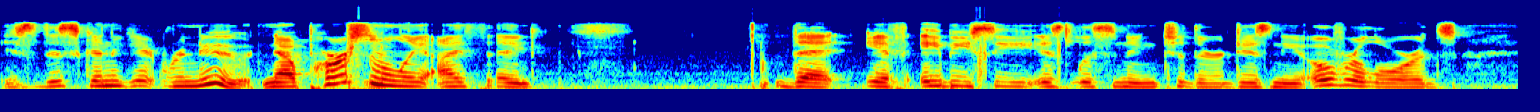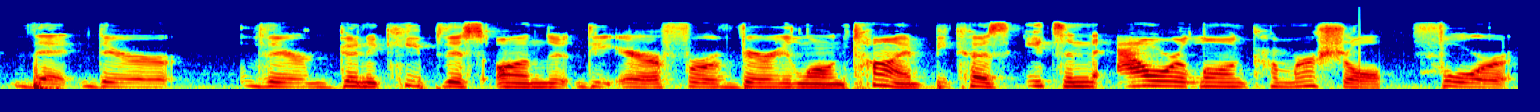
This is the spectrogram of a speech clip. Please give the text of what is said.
is this going to get renewed? Now personally i think that if abc is listening to their disney overlords that they're they're going to keep this on the, the air for a very long time because it's an hour long commercial for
